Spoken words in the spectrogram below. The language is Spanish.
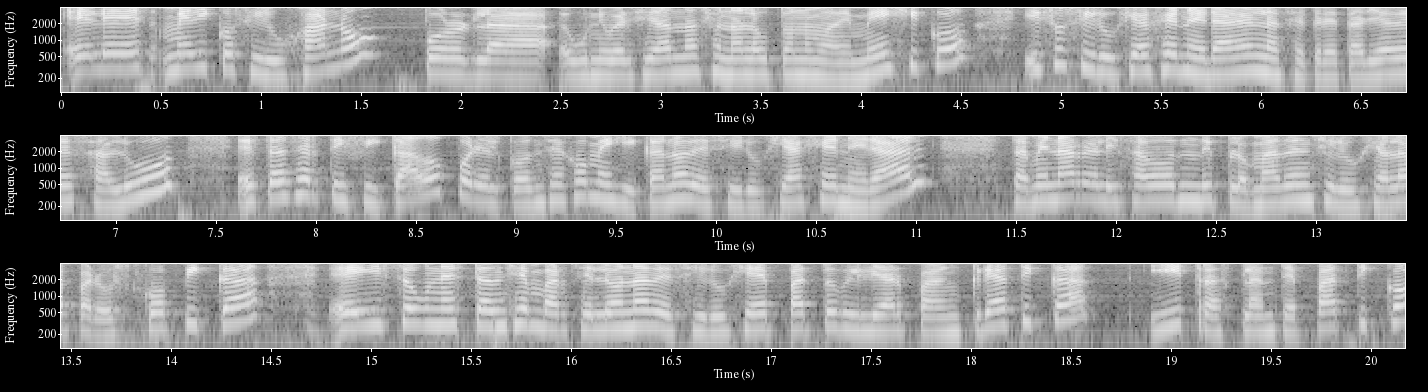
Él es médico cirujano, por la Universidad Nacional Autónoma de México, hizo cirugía general en la Secretaría de Salud, está certificado por el Consejo Mexicano de Cirugía General, también ha realizado un diplomado en cirugía laparoscópica e hizo una estancia en Barcelona de cirugía hepatobiliar pancreática y trasplante hepático.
